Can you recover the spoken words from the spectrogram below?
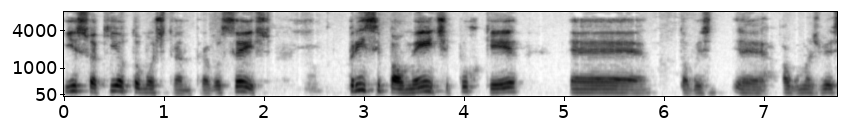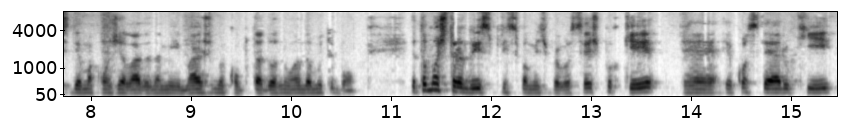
isso aqui eu estou mostrando para vocês, principalmente porque, é, talvez é, algumas vezes dê uma congelada na minha imagem, meu computador não anda muito bom. Eu estou mostrando isso principalmente para vocês porque é, eu considero que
